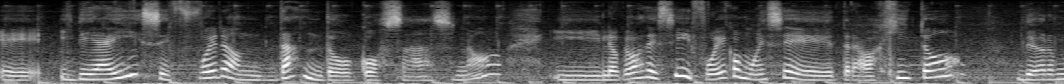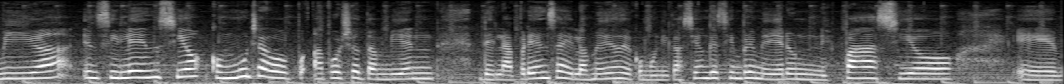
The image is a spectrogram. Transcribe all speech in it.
Eh, y de ahí se fueron dando cosas, ¿no? Y lo que vos decís fue como ese trabajito de hormiga en silencio, con mucho ap- apoyo también de la prensa y de los medios de comunicación que siempre me dieron un espacio. Em,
